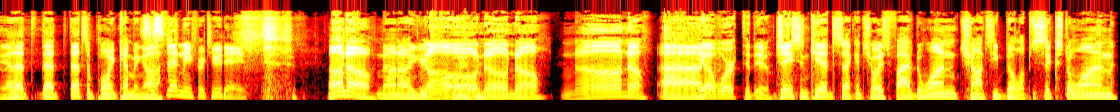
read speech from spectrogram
yeah, that that that's a point coming off. Suspend me for two days. Oh no, no, no. You're, No, no, no, no, no. Uh, you got work to do. Jason Kidd, second choice, five to one. Chauncey Billups, six to one.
